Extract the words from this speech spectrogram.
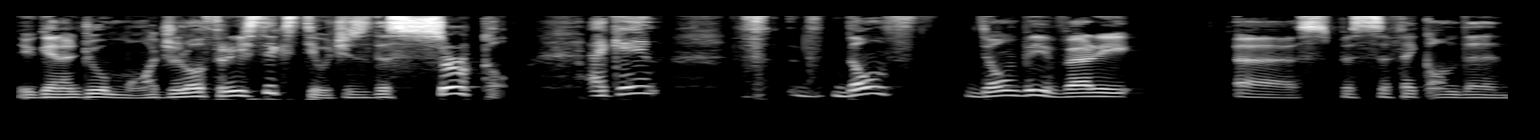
you're gonna do modulo 360, which is the circle. Again, don't don't be very uh, specific on the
